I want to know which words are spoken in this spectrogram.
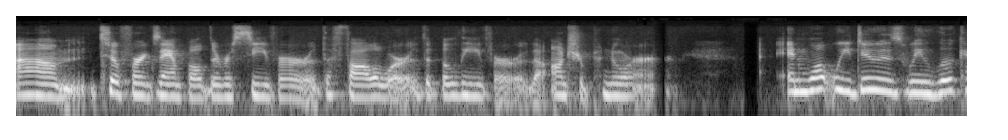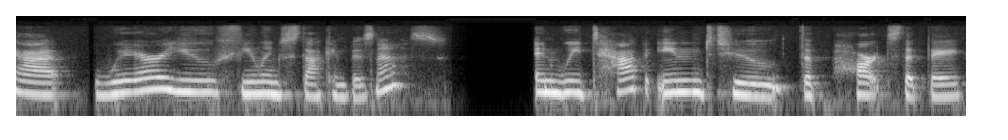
Um, so, for example, the receiver, the follower, the believer, the entrepreneur. And what we do is we look at where are you feeling stuck in business? And we tap into the parts that they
